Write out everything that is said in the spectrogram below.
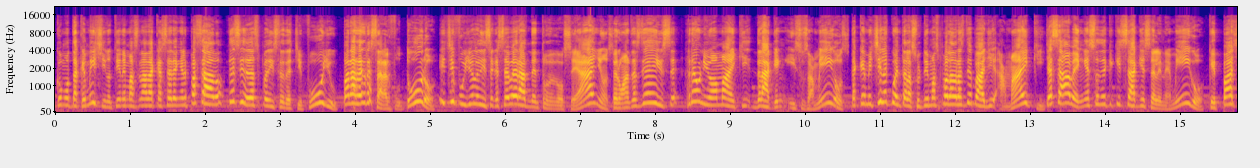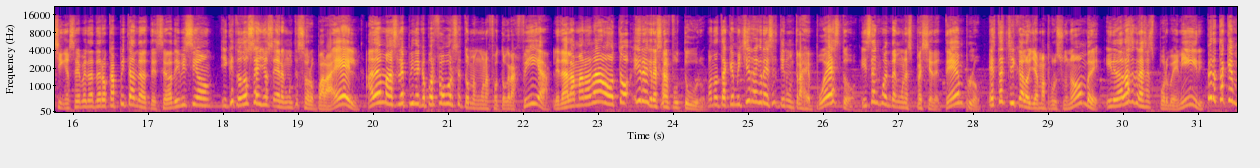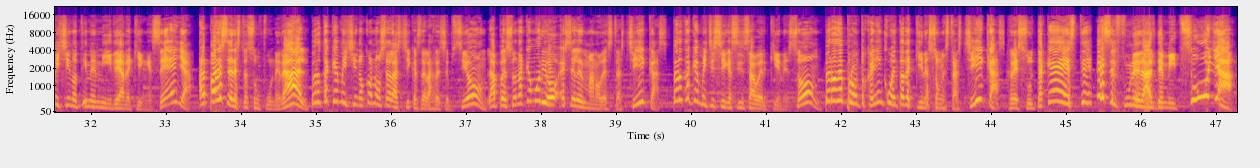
Como Takemichi no tiene más nada que hacer en el pasado, decide despedirse de Chifuyu para regresar al futuro. Y Chifuyu le dice que se verán dentro de 12 años. Pero antes de irse, reunió a Mikey, Draken y sus amigos. Takemichi le cuenta las últimas palabras de Baji a Mikey. Ya saben, eso de que Kisaki es el enemigo, que Pachin es el verdadero capitán de la tercera división y que todos ellos eran un tesoro para él. Además, le pide que por favor se tomen una fotografía. Le da la mano a Naoto y regresa al futuro. Cuando Takemichi regresa, tiene un traje puesto y se encuentra en una especie de templo. Esta chica lo llama por su nombre y le da las gracias por venir. Pero Takemichi no tiene ni idea de quién es ella. Al parecer, esto es un funeral, pero Takemichi no conoce a las chicas de la recepción. La persona que murió es el hermano de estas chicas, pero Takemichi sigue sin saber quiénes son. Pero de pronto cae en cuenta de quiénes son estas chicas. Resulta que este es el funeral de Mitsuya.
